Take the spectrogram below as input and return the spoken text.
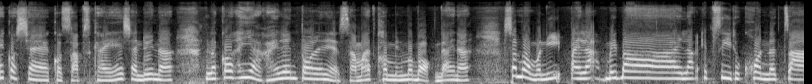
ค์กดแชร์กด Subscribe ให้ฉันด้วยนะ แล้วก็ถ้าอยากให้เล่นตัวอะไรเนี่ยสามารถคอมมเมนต์มาบอกได้นะสำหรับวันนี้ไปละบ๊ายบายรัก FC ทุกคนนะจ๊ะ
